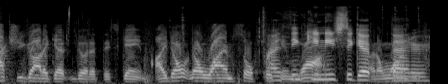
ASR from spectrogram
actually gotta get good at this game. I don't know why I'm so freaking I think washed. he needs to get better.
